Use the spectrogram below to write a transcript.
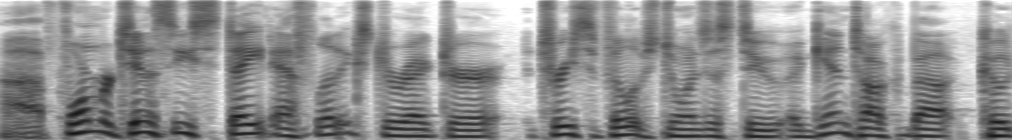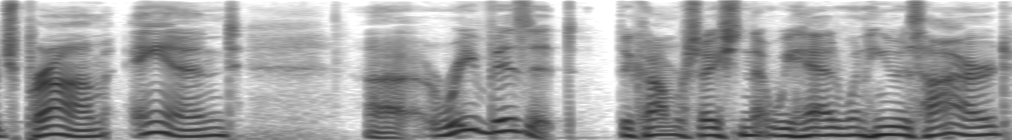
Uh, former Tennessee State athletics director Teresa Phillips joins us to again talk about Coach Prime and uh, revisit the conversation that we had when he was hired.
